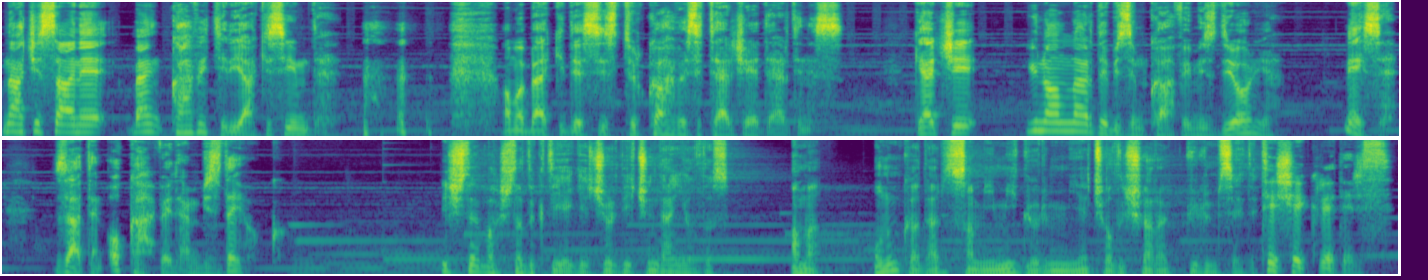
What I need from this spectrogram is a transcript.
Naçizane ben kahve tiryakisiyim de. Ama belki de siz Türk kahvesi tercih ederdiniz. Gerçi Yunanlar da bizim kahvemiz diyor ya. Neyse, zaten o kahveden bizde yok. İşte başladık diye geçirdi içinden Yıldız. Ama onun kadar samimi görünmeye çalışarak gülümsedi. Teşekkür ederiz.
